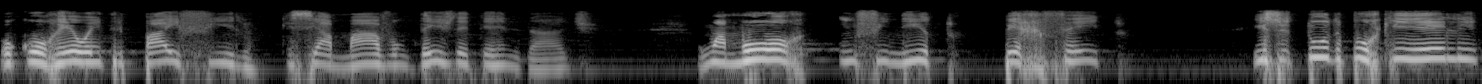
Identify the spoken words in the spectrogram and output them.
ocorreu entre pai e filho, que se amavam desde a eternidade. Um amor infinito, perfeito. Isso tudo porque ele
